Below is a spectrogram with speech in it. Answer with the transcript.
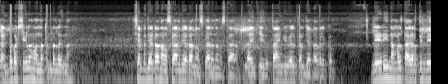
രണ്ട് പക്ഷികളും വന്നിട്ടുണ്ടല്ലോ ഇന്ന്. ചെമ്പൻ ചേട്ടാ നമസ്കാരം ചേട്ടാ നമസ്കാരം നമസ്കാരം. ലൈക്ക് ചെയ്തു. താങ്ക് യു വെൽക്കം ചേട്ടാ വെൽക്കം ലേഡി നമ്മൾ തകർത്തില്ലേ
